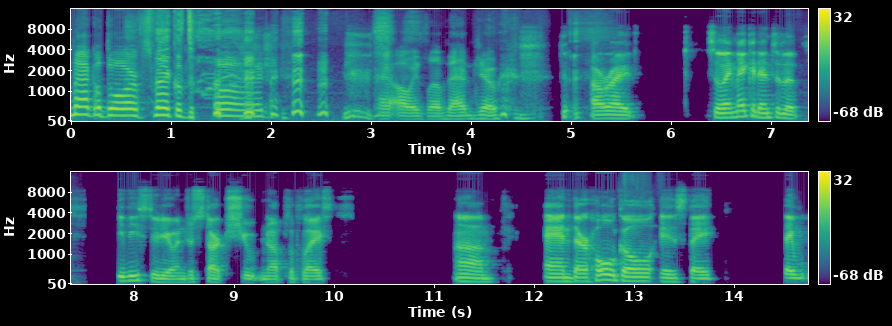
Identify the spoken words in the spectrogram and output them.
Mackledorf. Smeckledorf. What? I always love that joke. All right. So they make it into the TV studio and just start shooting up the place. Um, and their whole goal is they they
